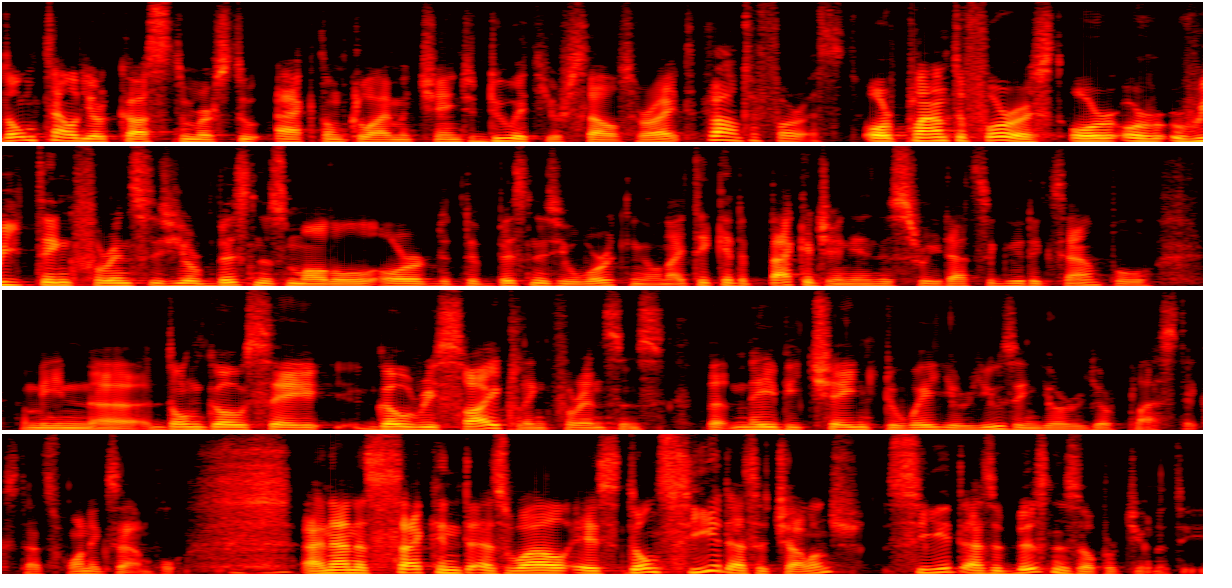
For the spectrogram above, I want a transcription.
don't tell your customers to act on climate change. Do it yourselves, right? Plant a forest. or plant a forest or, or rethink for instance your business model or the, the business you're working on i think in the packaging industry that's a good example i mean uh, don't go say go recycling for instance but maybe change the way you're using your, your plastics that's one example and then a second as well is don't see it as a challenge see it as a business opportunity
